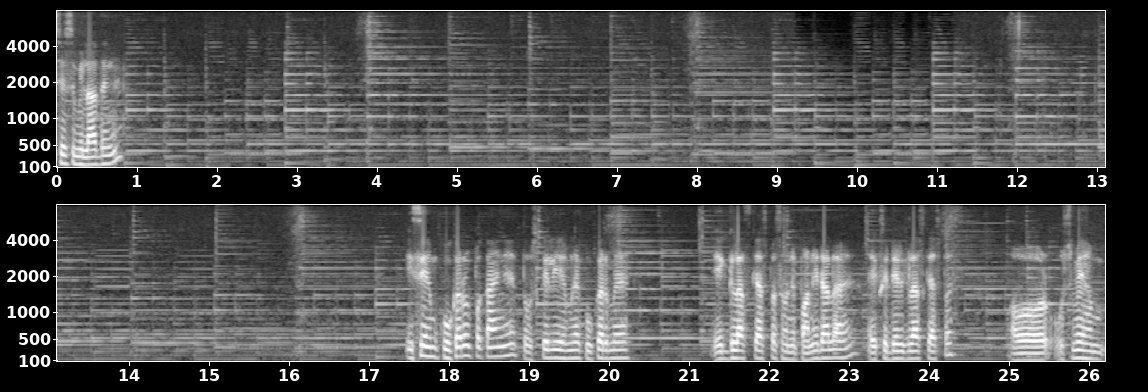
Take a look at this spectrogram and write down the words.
अच्छे से मिला देंगे। इसे हम कुकर में पकाएँगे तो उसके लिए हमने कुकर में एक गिलास के आसपास हमने पानी डाला है, एक से डेढ़ गिलास के आसपास, और उसमें हम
